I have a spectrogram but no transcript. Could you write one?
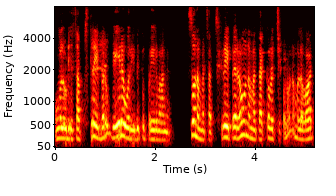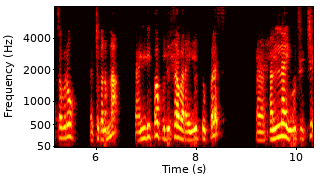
உங்களுடைய சப்ஸ்கிரைபரும் வேற ஒரு இதுக்கு போயிருவாங்க. சோ நம்ம சப்ஸ்கிரைபரும் நம்ம தக்க வச்சுக்கணும். நம்மள வாட்ஸ்அவரும் வச்சுக்கணும்னா கண்டிப்பா புதுசா வர யூடியூபர்ஸ் நல்லா யோசிச்சு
